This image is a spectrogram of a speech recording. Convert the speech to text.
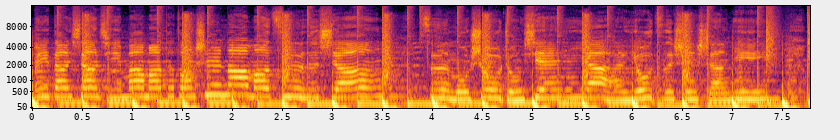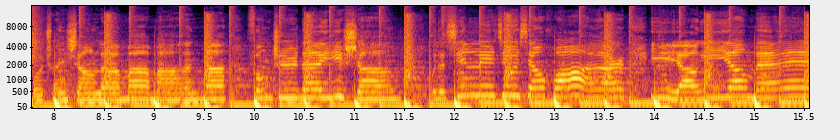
每当想起妈妈，她总是那么慈祥。慈母手中线呀，游子身上衣。我穿上了妈妈那缝制的衣裳，我的心里就像花儿一样一样美。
